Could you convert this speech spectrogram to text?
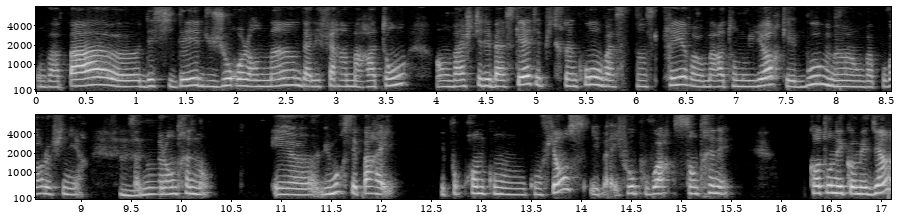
On ne va pas euh, décider du jour au lendemain d'aller faire un marathon, on va acheter des baskets et puis tout d'un coup, on va s'inscrire au marathon New York et boum, euh, on va pouvoir le finir. Mmh. Ça demande de l'entraînement. Et l'humour, c'est pareil. Et pour prendre confiance, il, il faut pouvoir s'entraîner quand on est comédien,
